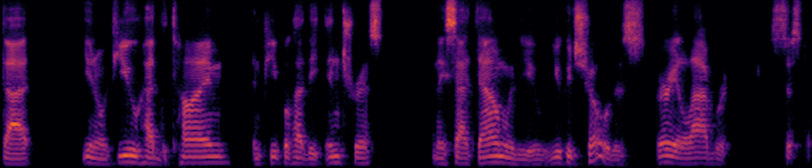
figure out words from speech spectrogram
that you know if you had the time and people had the interest and they sat down with you you could show this very elaborate system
